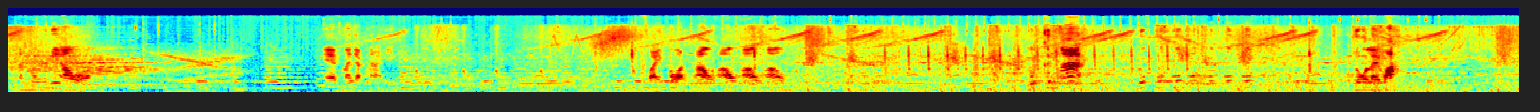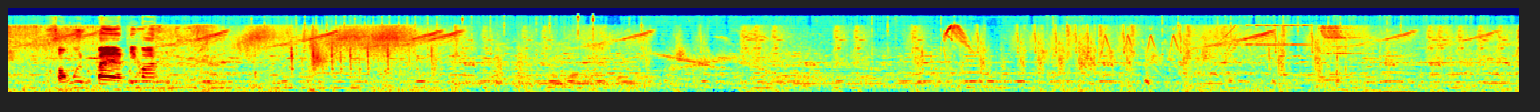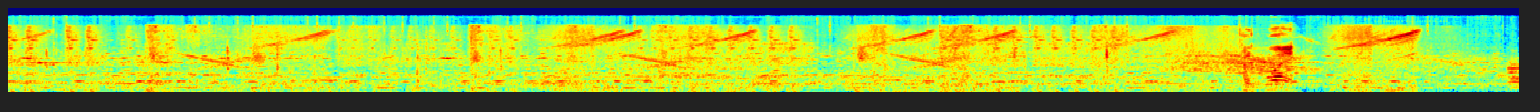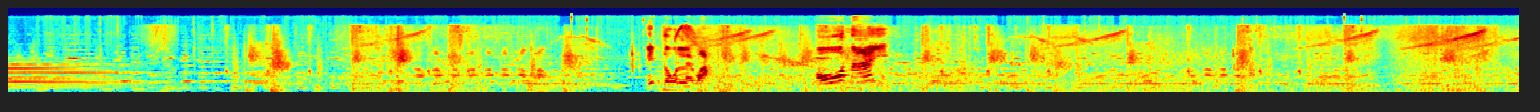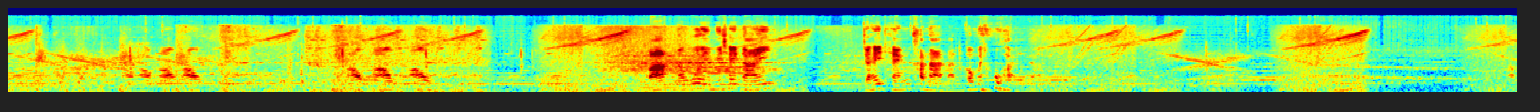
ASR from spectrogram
ธนูไม่เอาเหรอ แอดมาจากไหน ไฟบอลเอาเอาเอาเอาลุกขึ้นมา ลุกลุกลุกลุกลุกลุกลุกโดนอะไรวะ สองหมื่นแปดนี่มัน โดนอะไรวะ โอ้นายเอาเอาเอาเอาเอาเอาเอาปะนะเว้ย ไม่ใช่ไนท์จะให้แทงขนาดนั้นก็ไม่ไหวนะ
